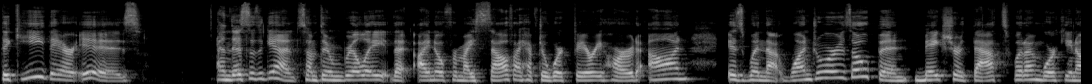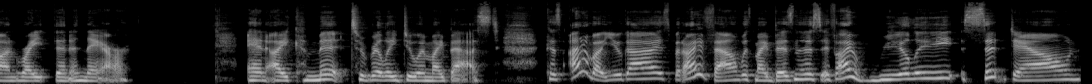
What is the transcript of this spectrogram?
The key there is and this is again something really that I know for myself, I have to work very hard on is when that one drawer is open, make sure that's what I'm working on right then and there. And I commit to really doing my best. Because I don't know about you guys, but I have found with my business, if I really sit down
